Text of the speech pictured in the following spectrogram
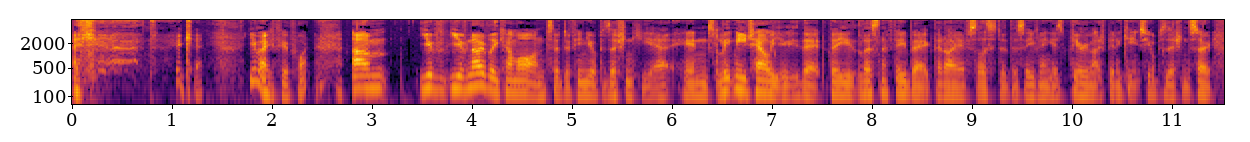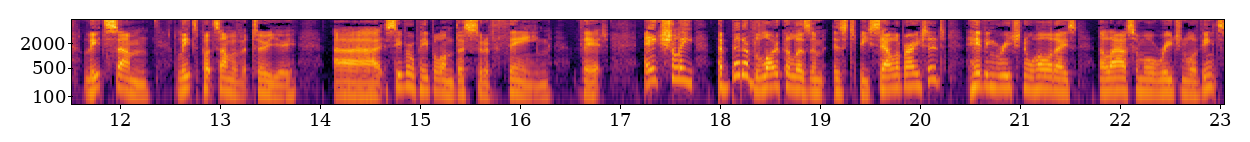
okay, you make a fair point. Um, you've you've nobly come on to defend your position here, and let me tell you that the listener feedback that I have solicited this evening has very much been against your position. So let's um let's put some of it to you. Uh, several people on this sort of theme that actually a bit of localism is to be celebrated. Having regional holidays allows for more regional events.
